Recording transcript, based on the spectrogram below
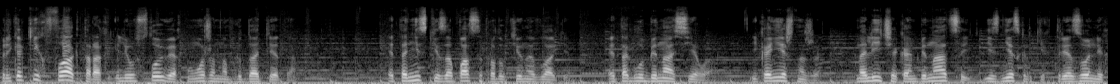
При каких факторах или условиях мы можем наблюдать это? Это низкие запасы продуктивной влаги, это глубина сева, и, конечно же, наличие комбинаций из нескольких триазольных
